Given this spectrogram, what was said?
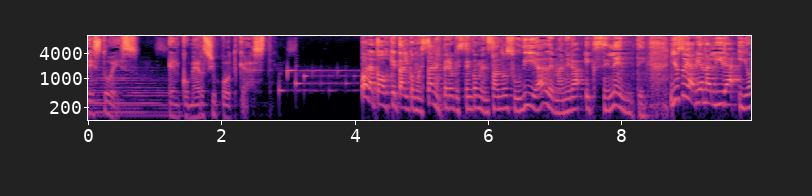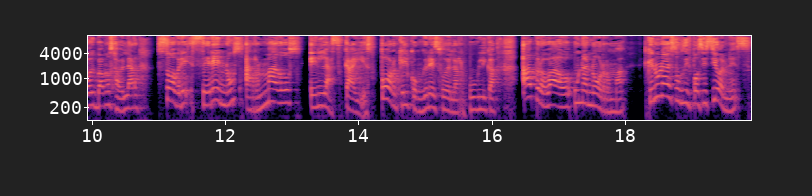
Esto es El Comercio Podcast. Hola a todos, ¿qué tal? ¿Cómo están? Espero que estén comenzando su día de manera excelente. Yo soy Ariana Lira y hoy vamos a hablar sobre serenos armados en las calles, porque el Congreso de la República ha aprobado una norma que en una de sus disposiciones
